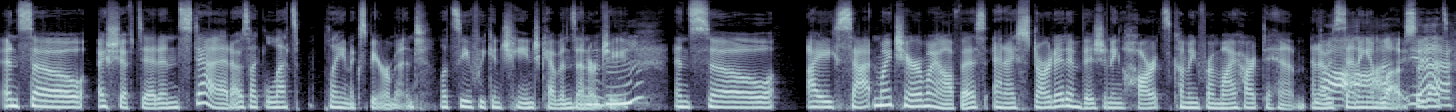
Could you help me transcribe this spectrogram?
And so I shifted. Instead, I was like, let's play an experiment. Let's see if we can change Kevin's energy. Mm-hmm. And so I sat in my chair in my office and I started envisioning hearts coming from my heart to him. And I was sending him love. So yeah. that's,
